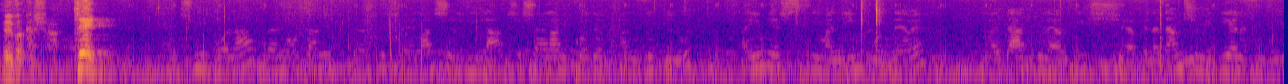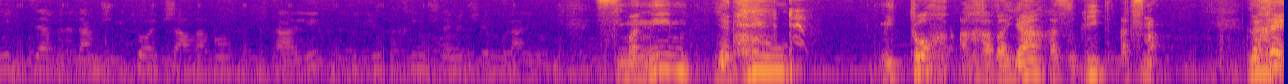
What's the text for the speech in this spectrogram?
בבקשה. כן. סימנים יגיעו מתוך החוויה הזוגית עצמה. לכן,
